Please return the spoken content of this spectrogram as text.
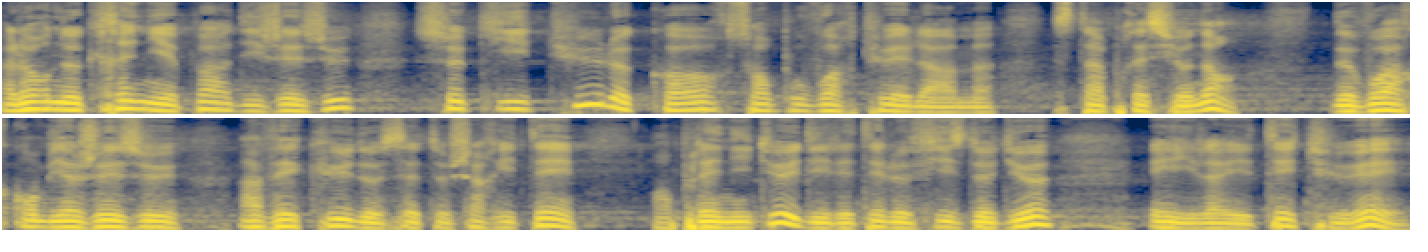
Alors ne craignez pas, dit Jésus, ce qui tue le corps sans pouvoir tuer l'âme. C'est impressionnant de voir combien Jésus a vécu de cette charité en plénitude. Il était le Fils de Dieu et il a été tué.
